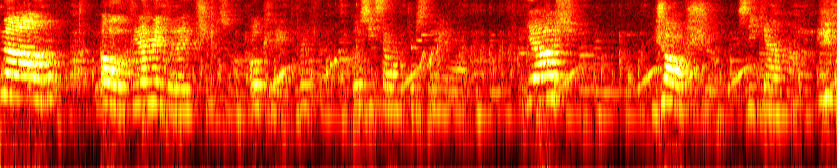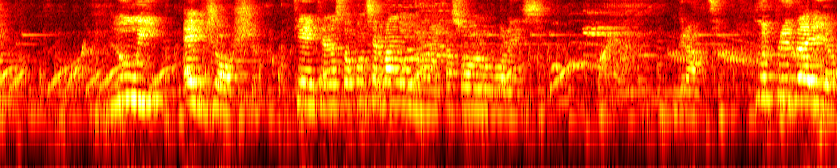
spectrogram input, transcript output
no! Oh, finalmente l'hai ucciso. Ok, perfetto. Così siamo a posto Yoshi! Josh si chiama. Lui è il Josh. Tieni, te ne sto conservando uno nel caso lo volessi. Grazie. L'ho presa io!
